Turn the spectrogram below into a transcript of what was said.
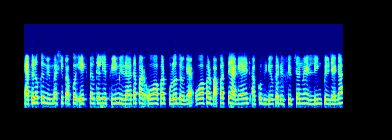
एपेलो के मेंबरशिप आपको एक साल के लिए फ्री मिल रहा था, पर वो ऑफ़र क्लोज हो गया। वो ऑफ़र वापस से आ गया है। आपको वीडियो का डिस्क्रिप्शन में लिंक मिल जाएगा।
